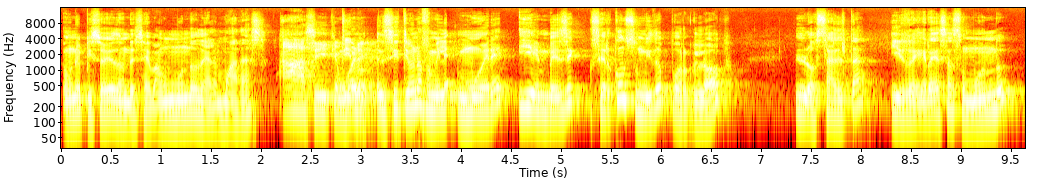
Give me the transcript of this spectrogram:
un episodio donde se va a un mundo de almohadas? Ah, sí, que Tiene- muere. sí, tiene una familia, muere y en vez de ser consumido por Glob, lo salta y regresa a su mundo.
